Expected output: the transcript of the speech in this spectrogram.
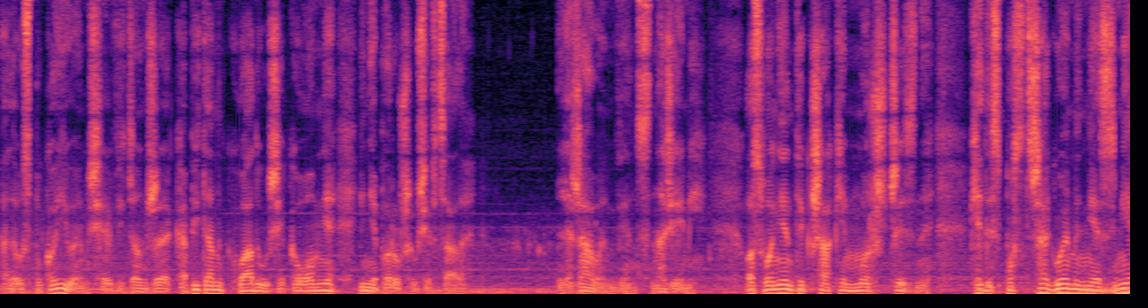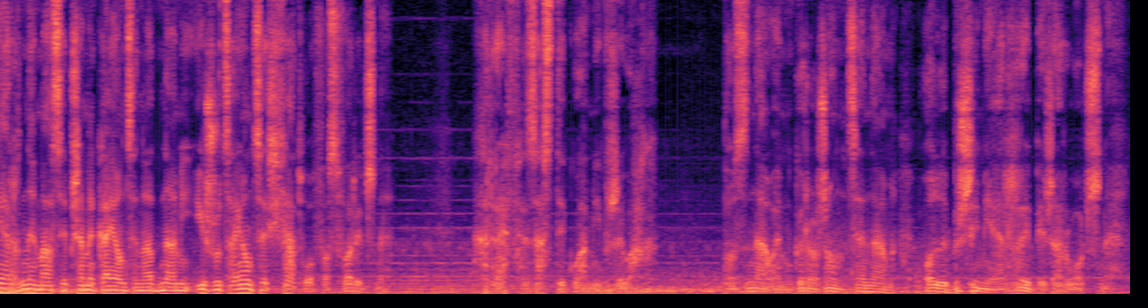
ale uspokoiłem się, widząc, że kapitan kładł się koło mnie i nie poruszył się wcale. Leżałem więc na ziemi, osłonięty krzakiem morszczyzny, kiedy spostrzegłem niezmierne masy przemykające nad nami i rzucające światło fosforyczne. Krew zastygła mi w żyłach. Poznałem grożące nam olbrzymie ryby żarłoczne.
